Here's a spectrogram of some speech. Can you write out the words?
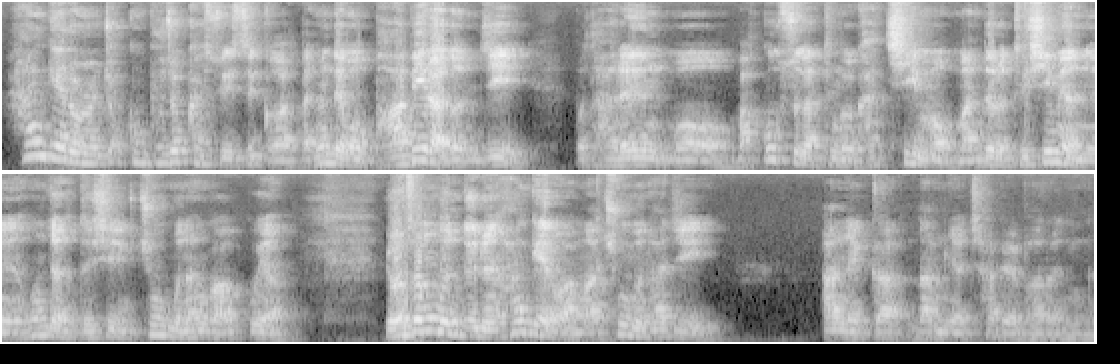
한 개로는 조금 부족할 수 있을 것 같다. 근데 뭐 밥이라든지 뭐 다른 뭐 막국수 같은 걸 같이 뭐 만들어 드시면은 혼자서 드시는 게 충분한 것 같고요. 여성분들은 한 개로 아마 충분하지 않을까 남녀 차별 발언인가.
